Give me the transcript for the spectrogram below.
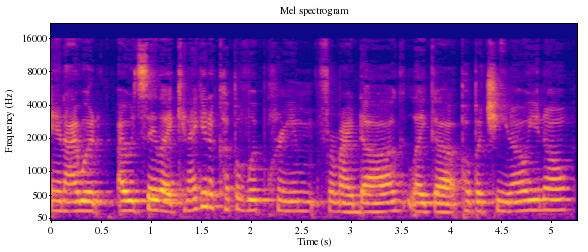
And I would I would say like can I get a cup of whipped cream for my dog? Like a puppuccino you know?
